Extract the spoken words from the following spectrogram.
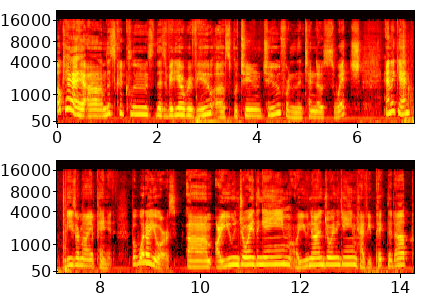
okay, um, this concludes this video review of Splatoon 2 for the Nintendo Switch. And again, these are my opinion. But what are yours? Um, are you enjoying the game? Are you not enjoying the game? Have you picked it up?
